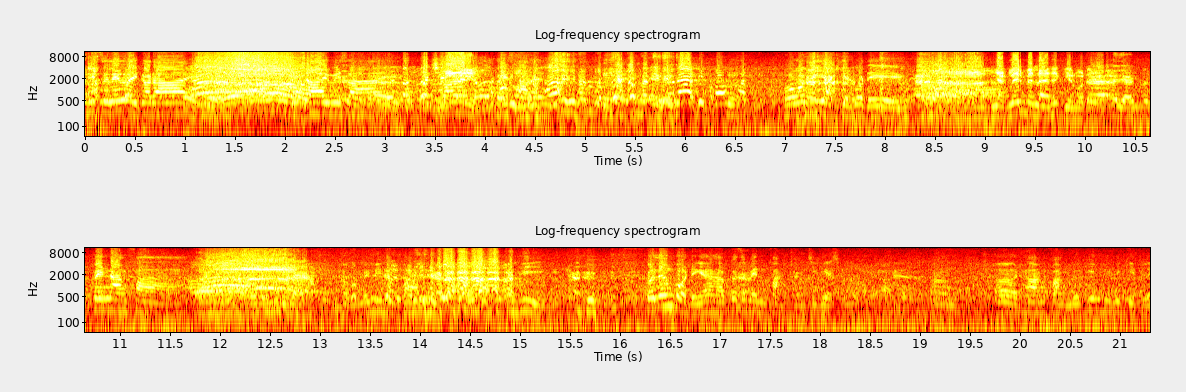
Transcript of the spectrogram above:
พี่จะเล่นอะไรก็ได้ไม่ใช่ไม่ใช่ใช่ ไม่ใช่อยากทำตัวเองคือได้พี่โต้ก่อนเพราะว่าพี่อยากเขียนบทเอง อ่า อยากเล่นเป็นอะไรถ้าเขียนหมดเองเอออย่างเป็นนางฟ้าอ่า ไม่มีนางฟ้าเป็นผีก็เรื่องบทอย่างเงี้ยครับ ก็จะเป็นฝั่งทาง GDS ทั้งหมดทาง เอ่อทางฝั่งดูกินธุรกิจอะไร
